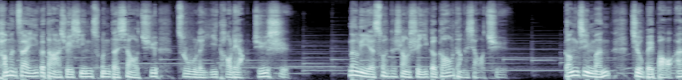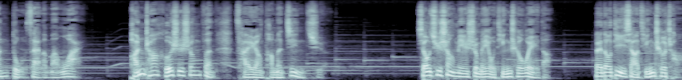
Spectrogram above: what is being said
他们在一个大学新村的校区租了一套两居室，那里也算得上是一个高档小区。刚进门就被保安堵在了门外。盘查核实身份，才让他们进去。小区上面是没有停车位的，来到地下停车场，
